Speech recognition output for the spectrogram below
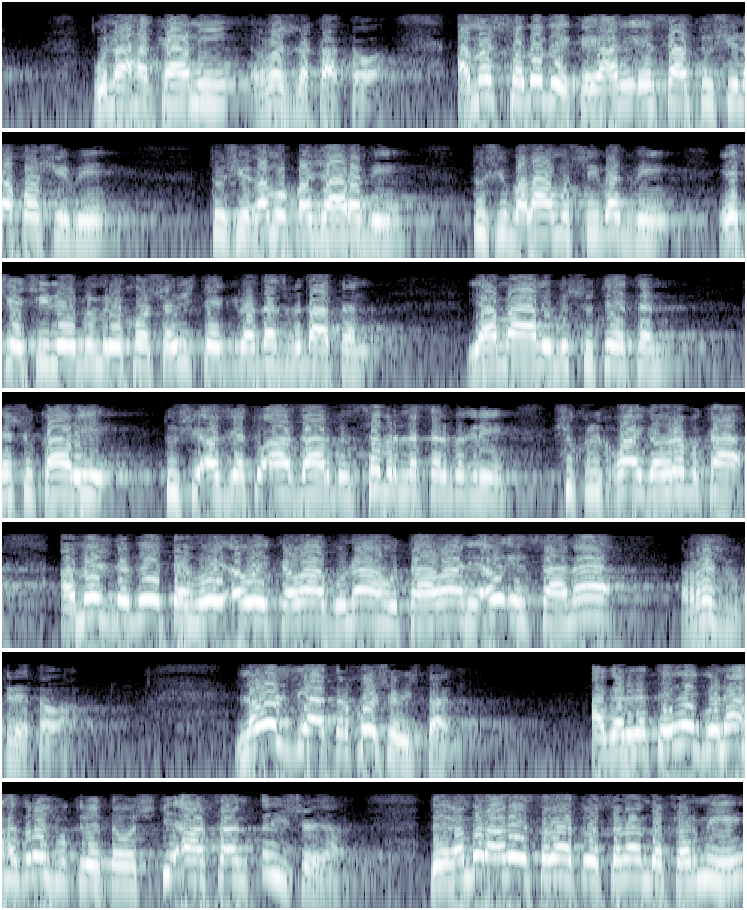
گوناهەکانی ڕژ دەکاتەوە. ئەمە سەبەبێک کە یعنی ئێسان تووشی نەخۆشی بی تووشی غەم و پەژارە بی تووشی بەلا مصیبەت بی یەکێکی لێ بمری خۆشەویستێک لە دەست بداتن یا ماڵی بسووتێتن کەس و کاری تووشی ئەزیێت و ئازار بن سەبر لەسەر بگری شکری خی گەورە بکە ئەمەش دەبێتە هۆی ئەوەی کەوا گوناه و تاوانی ئەو ئینسانە ڕژ بکرێتەوە. لەوە زیاتر خۆشەویستان. اگر دەتەوێت گوناه درەژ بکرێتەوە شتی ئاسانتریشەیە پێغەمبەر عليه الصلاة والسلام دەفەرمی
